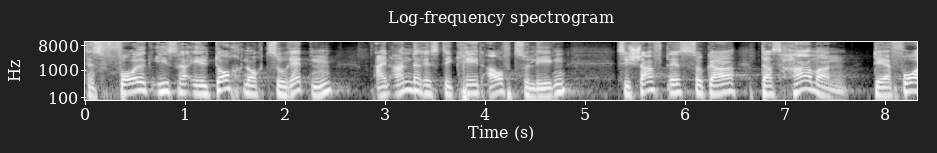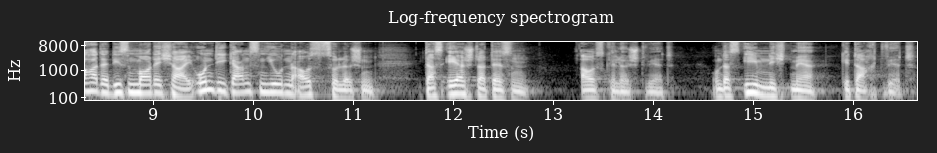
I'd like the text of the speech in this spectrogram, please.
das Volk Israel doch noch zu retten, ein anderes Dekret aufzulegen. Sie schafft es sogar, dass Haman, der vorhatte, diesen Mordechai und die ganzen Juden auszulöschen, dass er stattdessen ausgelöscht wird und dass ihm nicht mehr gedacht wird.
